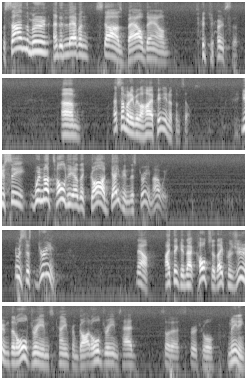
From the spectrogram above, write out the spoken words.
The sun, the moon, and 11 stars bow down to Joseph. Um, that's somebody with a high opinion of themselves. You see, we're not told here that God gave him this dream, are we? It was just a dream. Now, I think in that culture, they presumed that all dreams came from God, all dreams had sort of spiritual meaning.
